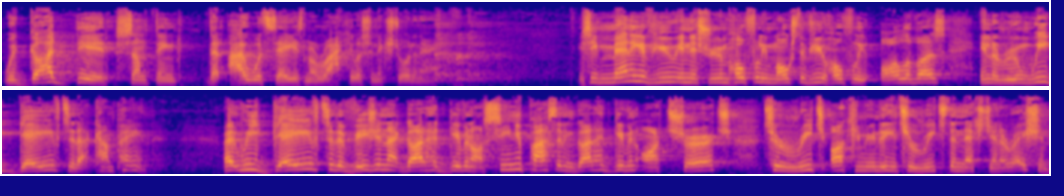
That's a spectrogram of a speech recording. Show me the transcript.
Where God did something that I would say is miraculous and extraordinary. You see, many of you in this room, hopefully most of you, hopefully all of us in the room, we gave to that campaign. Right? We gave to the vision that God had given our senior pastor and God had given our church to reach our community and to reach the next generation.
